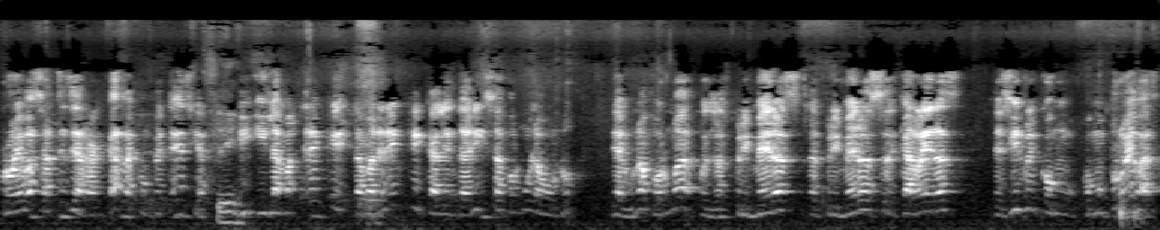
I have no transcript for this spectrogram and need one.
pruebas antes de arrancar la competencia. Y, y, la, manera en que, la manera en que calendariza Fórmula 1, de alguna forma, pues las primeras, las primeras eh, carreras te sirven como, como pruebas.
